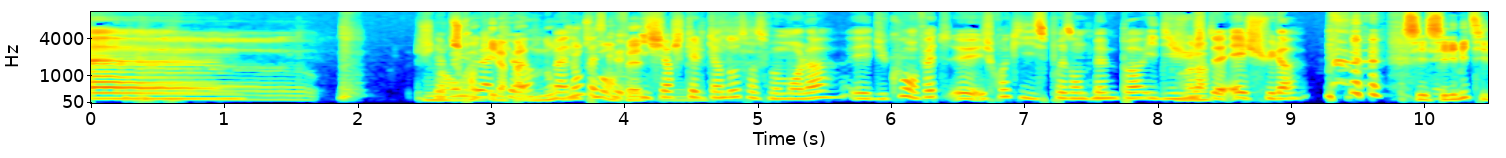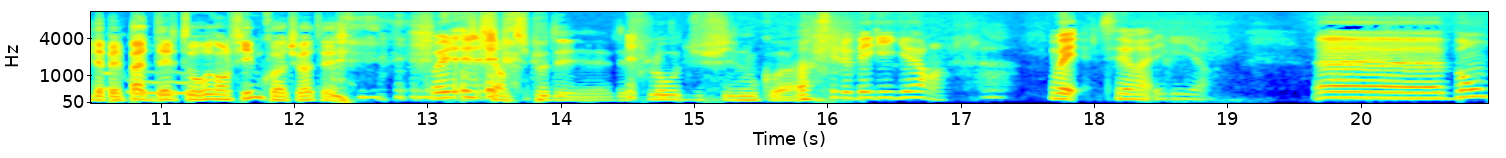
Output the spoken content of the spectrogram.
Euh... je Non. l'appelle Je crois le qu'il a pas hacker. de nom bah non, du parce tout en fait. qu'il cherche quelqu'un d'autre à ce moment-là. Et du coup, en fait, euh, je crois qu'il se présente même pas. Il dit Voilà. juste, hé, je suis là. C'est limite s'il l'appelle pas Del Toro dans le film, quoi. Tu vois, t'es- Ouais, je- C'est un petit peu des, des flots du film, quoi. C'est le bégayeur. ouais, c'est Le vrai. bégayeur. Euh, bon,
